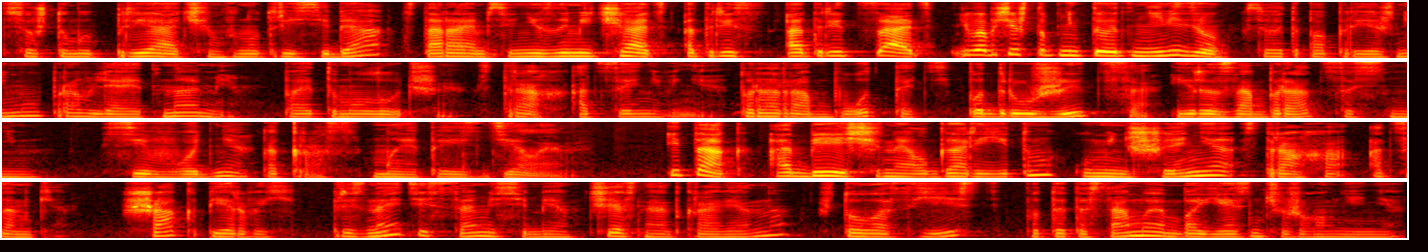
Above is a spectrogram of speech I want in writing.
Все, что мы прячем внутри себя, стараемся не замечать, отрис, отрицать. И вообще, чтобы никто это не видел, все это по-прежнему управляет нами. Поэтому лучше страх оценивания проработать, подружиться и разобраться с ним. Сегодня как раз мы это и сделаем. Итак, обещанный алгоритм уменьшения страха оценки. Шаг первый. Признайтесь сами себе, честно и откровенно, что у вас есть вот эта самая боязнь чужого мнения,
